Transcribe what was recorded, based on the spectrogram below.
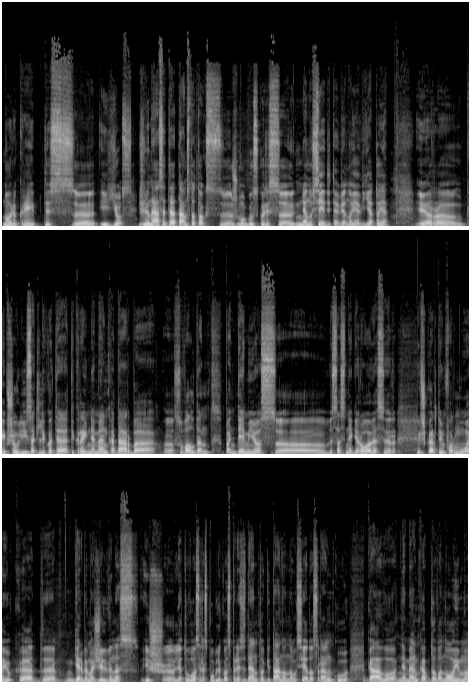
noriu kreiptis e, į Jūs. Žilvinai, esate tamsta toks e, žmogus, kuris nenusėdite vienoje vietoje ir kaip šaulys atlikote tikrai nemenką darbą suvaldant pandemijos visas negerovės ir Iškart informuoju, kad gerbiamas Žilvinas iš Lietuvos Respublikos prezidento Gitano Nausėdos rankų gavo nemenką apdovanojimą,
